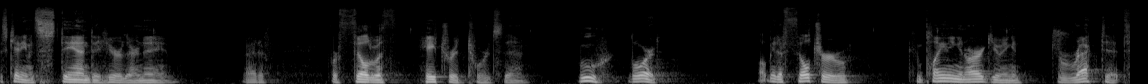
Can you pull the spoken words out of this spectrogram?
just can't even stand to hear their name, right? If, if we're filled with hatred towards them. Ooh, Lord, help me to filter complaining and arguing and direct it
